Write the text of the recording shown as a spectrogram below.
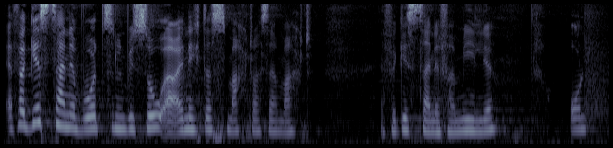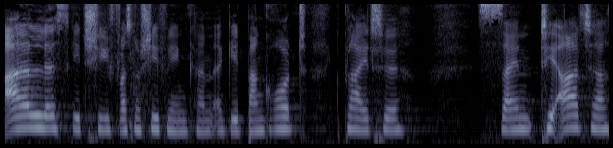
Er vergisst seine Wurzeln, wieso er eigentlich das macht, was er macht. Er vergisst seine Familie und alles geht schief, was nur schief gehen kann. Er geht bankrott, pleite. Sein Theater,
